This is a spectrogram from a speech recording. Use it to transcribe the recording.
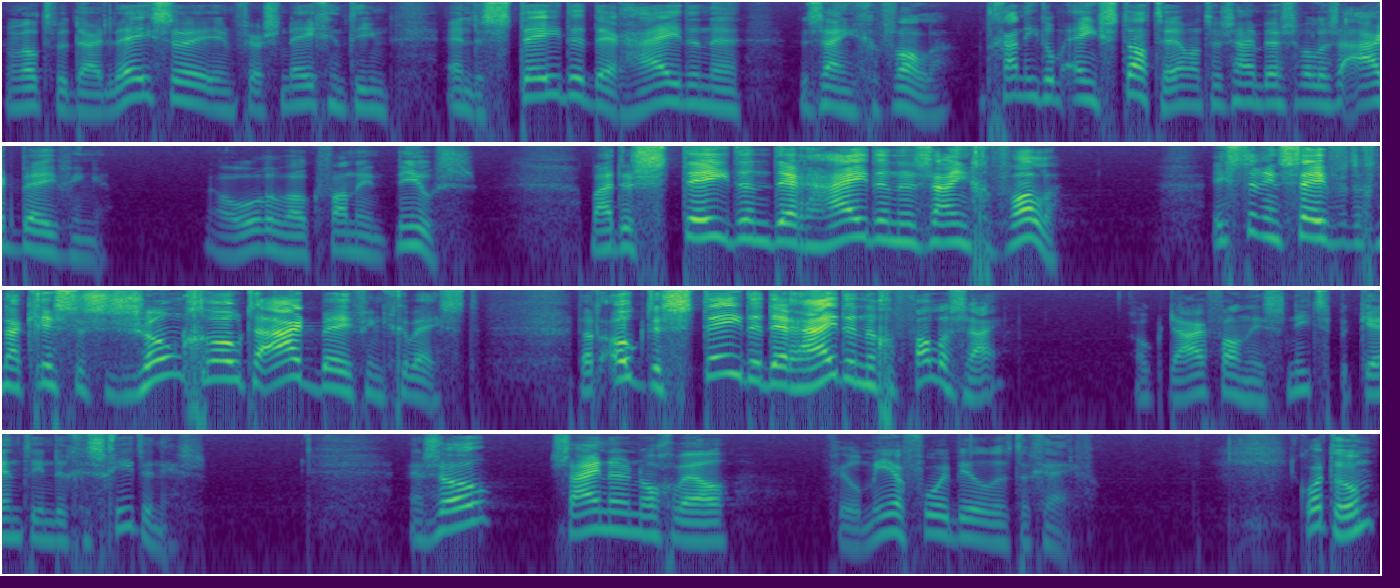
En wat we daar lezen in vers 19, en de steden der heidenen zijn gevallen. Het gaat niet om één stad, hè, want er zijn best wel eens aardbevingen. Daar horen we ook van in het nieuws. Maar de steden der heidenen zijn gevallen. Is er in 70 na Christus zo'n grote aardbeving geweest, dat ook de steden der heidenen gevallen zijn? Ook daarvan is niets bekend in de geschiedenis. En zo zijn er nog wel veel meer voorbeelden te geven. Kortom,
